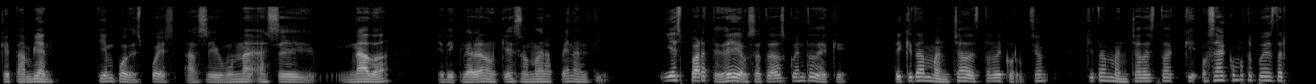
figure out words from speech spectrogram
que también tiempo después, hace, una, hace nada, eh, declararon que eso no era penalti. Y es parte de, o sea, te das cuenta de que, de qué tan manchada está la corrupción qué tan manchada está, que, o sea, ¿cómo te puedes dar,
